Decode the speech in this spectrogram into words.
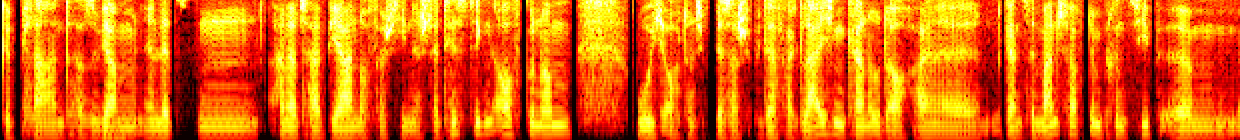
geplant. Also wir haben in den letzten anderthalb Jahren noch verschiedene Statistiken aufgenommen, wo ich auch dann besser Spieler vergleichen kann oder auch eine ganze Mannschaft im Prinzip ähm,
